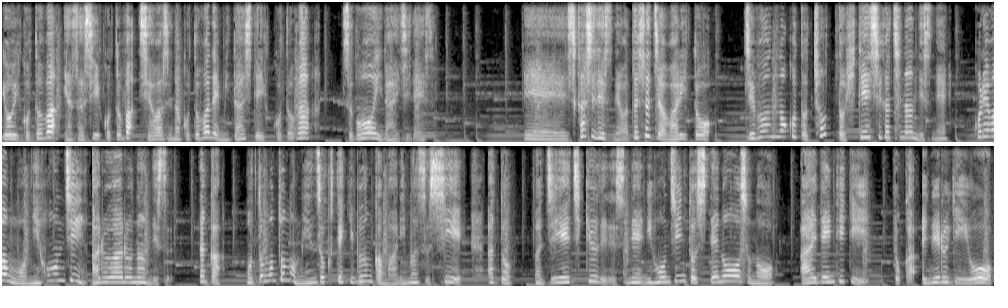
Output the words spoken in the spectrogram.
良い言葉優しい言葉幸せな言葉で満たしていくことがすごい大事です。えー、しかしですね私たちは割と自分のことちょっと否定しがちなんですね。これはもう日本人あるあるなんです。なんかもともとの民族的文化もありますし、あと、まあ、GHQ でですね、日本人としてのそのアイデンティティとかエネルギーを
